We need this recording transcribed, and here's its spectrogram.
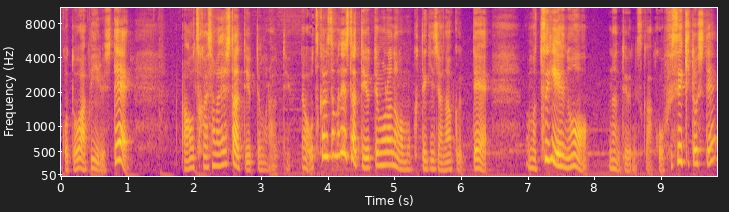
ことをアピールして「あお疲れ様でした」って言ってもらうっていう。だからお疲れ様でしたって言ってもらうのが目的じゃなくって、まあ、次への何て言うんですかこう布石として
